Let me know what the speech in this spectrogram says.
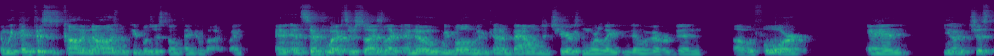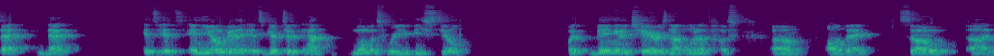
and we think this is common knowledge, but people just don't think about it, right? And, and simple exercise, like I know we've all been kind of bound to chairs more lately than we've ever been uh, before, and you know, just that that it's it's in yoga. It's good to have moments where you be still, but being in a chair is not one of those um, all day. So uh,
